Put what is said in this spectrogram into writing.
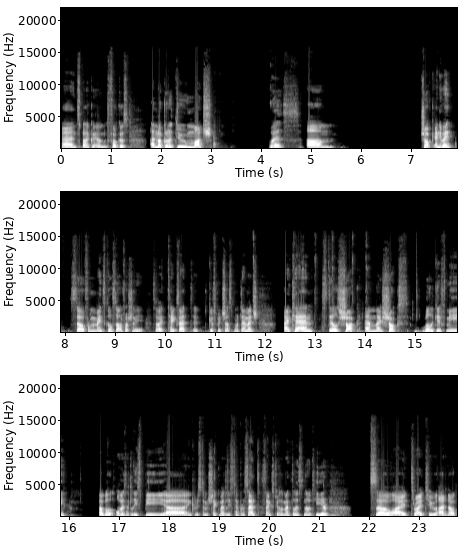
and Spell Element Focus. I'm not gonna do much with um, Shock anyway, so from my main skill, so unfortunately, so I take that, it gives me just more damage. I can still shock, and my shocks will give me, I will always at least be uh, increased damage take by at least 10%, thanks to Elementalist node here. So I try to, I don't know,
